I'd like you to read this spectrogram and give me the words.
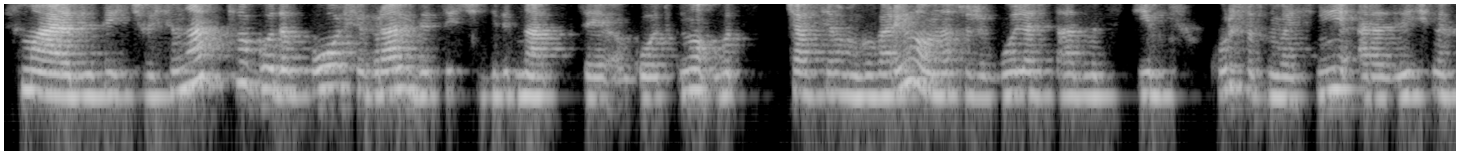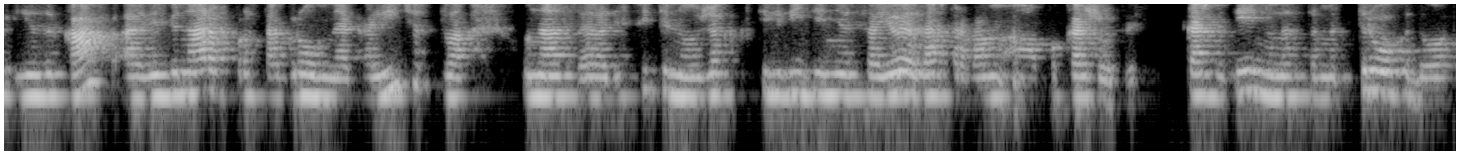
с мая 2018 года по февраль 2019 год. Ну, вот сейчас я вам говорила, у нас уже более 120 курсов на 8 различных языках, вебинаров просто огромное количество. У нас а, действительно уже как телевидение свое, я завтра вам покажу. То есть каждый день у нас там от трех до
